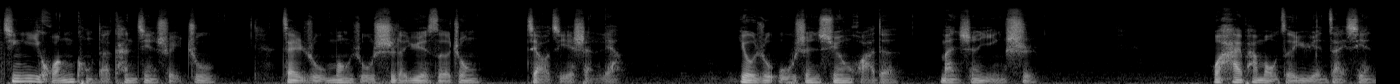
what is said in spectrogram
惊异惶恐的看见水珠。在如梦如诗的月色中，皎洁闪亮，又如无声喧哗的满身银饰。我害怕某则预言再现，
